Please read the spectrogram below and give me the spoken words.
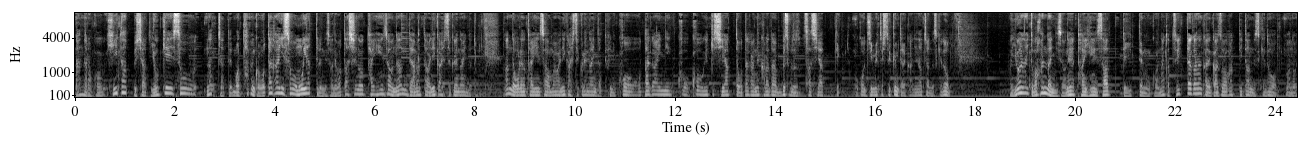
なんだろうこうヒートアップしちゃうと余計そうなっちゃって、まあ、多分これお互いにそう思い合ってるんですよね。私の大変さをなんであなたは理解してくれないんだと。なんで俺の大変さをお前は理解してくれないんだっていうふうにこうお互いにこう攻撃し合ってお互いの体をブスブス刺し合ってこう自滅していくみたいな感じになっちゃうんですけど言わないと分かんないんですよね。大変さって言ってもこうなんかツイッターがなんかで画像上がっていたんですけどあの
